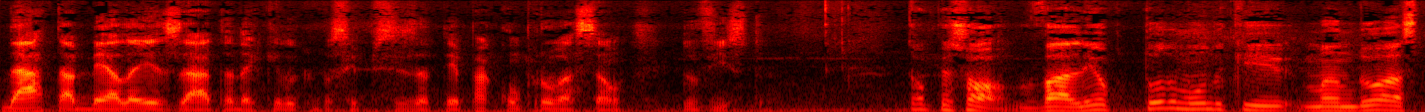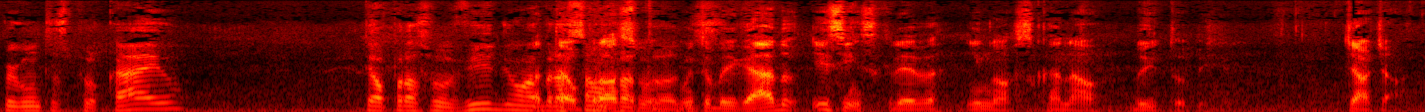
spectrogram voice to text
dá a tabela exata daquilo que você precisa ter para comprovação do visto. Então, pessoal, valeu todo mundo que mandou as perguntas para o Caio. Até o próximo vídeo, um abração para todos. Muito obrigado e se inscreva em nosso canal do YouTube. Tchau, tchau.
